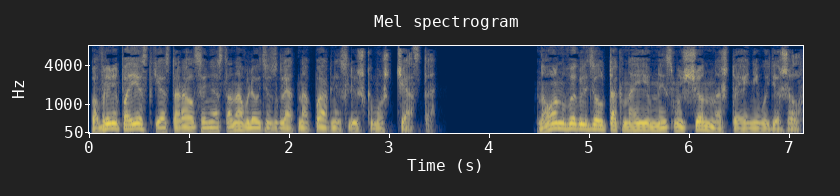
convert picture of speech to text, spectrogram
Во время поездки я старался не останавливать взгляд на парня слишком уж часто. Но он выглядел так наивно и смущенно, что я не выдержал.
